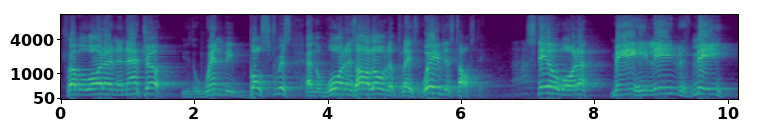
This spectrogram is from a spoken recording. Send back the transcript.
Troubled water in the natural, the wind be boisterous and the water is all over the place. Waves is tossing. Still water, meaning he lead with me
